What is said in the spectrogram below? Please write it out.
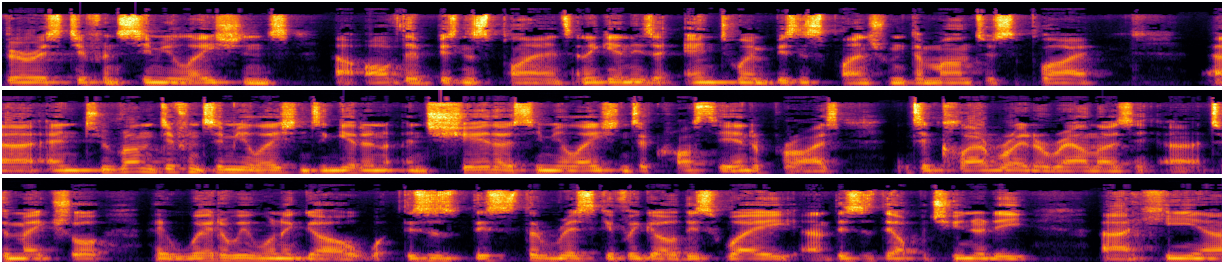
various different simulations uh, of their business plans. And again, these are end to end business plans from demand to supply. Uh, and to run different simulations and get an, and share those simulations across the enterprise and to collaborate around those uh, to make sure, hey, where do we want to go? What, this is this is the risk if we go this way. Uh, this is the opportunity uh, here,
